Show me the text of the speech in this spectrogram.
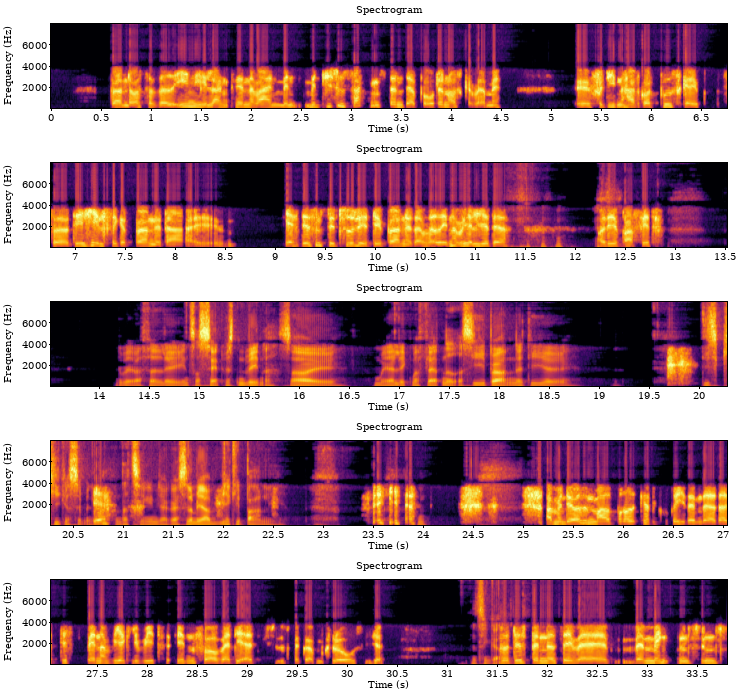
børn, der også har været enige i langt hen ad vejen, men, men de synes sagtens, at den der bog, den også skal være med, øh, fordi den har et godt budskab. Så det er helt sikkert børnene, der, øh, ja, jeg synes, det er tydeligt, at det er børnene, der har været inde og vælge der. og det er bare fedt. Det bliver i hvert fald uh, interessant, hvis den vinder. Så uh, må jeg lægge mig fladt ned og sige, at børnene, de, uh, de kigger simpelthen ja. andre ting, end jeg gør, selvom jeg er virkelig barnlig. ja. ja. men det er også en meget bred kategori, den der. der det spænder virkelig vidt inden for, hvad det er, de synes, der gør dem kloge, synes jeg. jeg tænker, Så det er spændende at se, hvad, hvad mængden synes.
